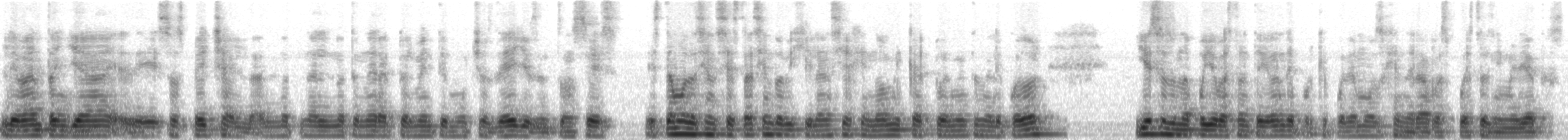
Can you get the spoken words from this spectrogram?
levantan ya eh, sospecha al, no, tener actualmente muchos de ellos. Entonces, estamos haciendo, se está haciendo vigilancia genómica actualmente en el Ecuador y eso es un apoyo bastante grande porque podemos generar respuestas inmediatas.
